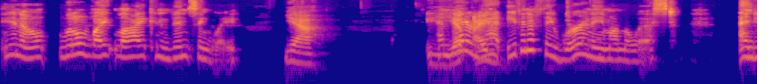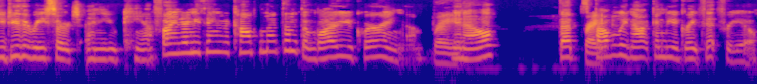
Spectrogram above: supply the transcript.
you know, little white lie convincingly. Yeah. And Yep. better I yet, even if they were a name on the list and you do the research and you can't find anything to compliment them, then why are you querying them? right. You know, that's Right. probably not going to be a great fit for you.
